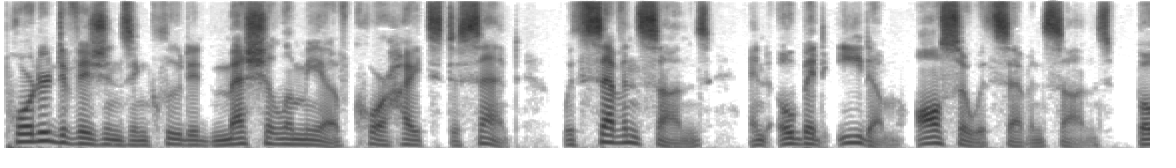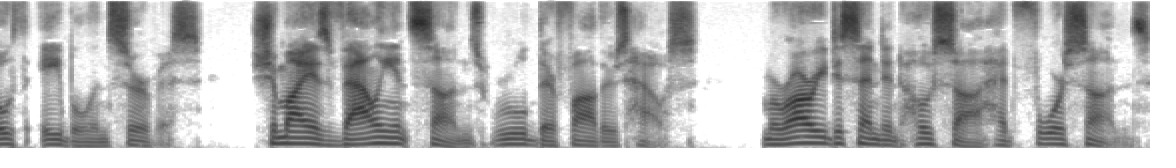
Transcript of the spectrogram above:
Porter divisions included Meshelemiah of Korhite's descent, with seven sons, and Obed-Edom, also with seven sons, both able in service. Shemaiah's valiant sons ruled their father's house. Merari descendant Hosah had four sons.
